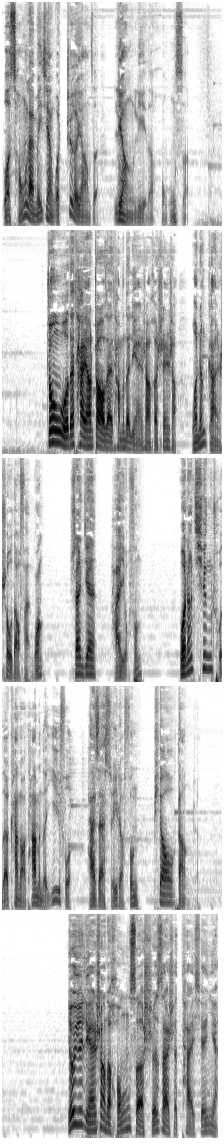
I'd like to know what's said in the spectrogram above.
我从来没见过这样子亮丽的红色。中午的太阳照在他们的脸上和身上，我能感受到反光，山间还有风，我能清楚的看到他们的衣服还在随着风飘荡着。由于脸上的红色实在是太鲜艳，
